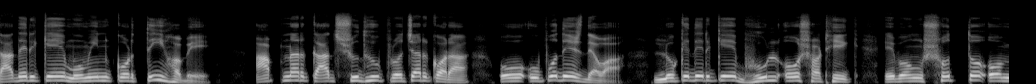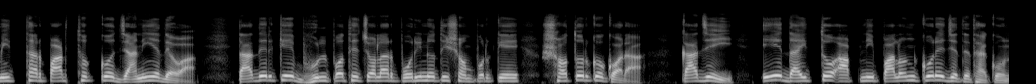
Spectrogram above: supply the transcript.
তাদেরকে মুমিন করতেই হবে। আপনার কাজ শুধু প্রচার করা ও উপদেশ দেওয়া, লোকেদেরকে ভুল ও সঠিক এবং সত্য ও মিথ্যার পার্থক্য জানিয়ে দেওয়া, তাদেরকে ভুল পথে চলার পরিণতি সম্পর্কে সতর্ক করা কাজেই এ দায়িত্ব আপনি পালন করে যেতে থাকুন।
